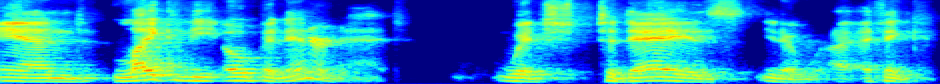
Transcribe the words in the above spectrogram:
And like the open internet, which today is, you know, I think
